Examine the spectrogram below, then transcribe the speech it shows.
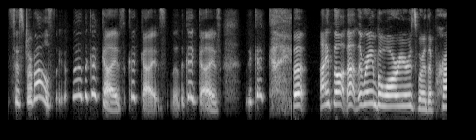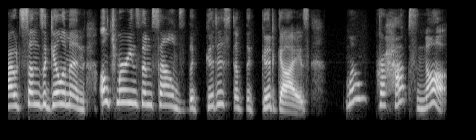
Sister of Battles, they're the good guys, good guys, they're the good guys, the good guys. But I thought that the Rainbow Warriors were the proud sons of Guilliman, Ultramarines themselves, the goodest of the good guys. Well, perhaps not.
